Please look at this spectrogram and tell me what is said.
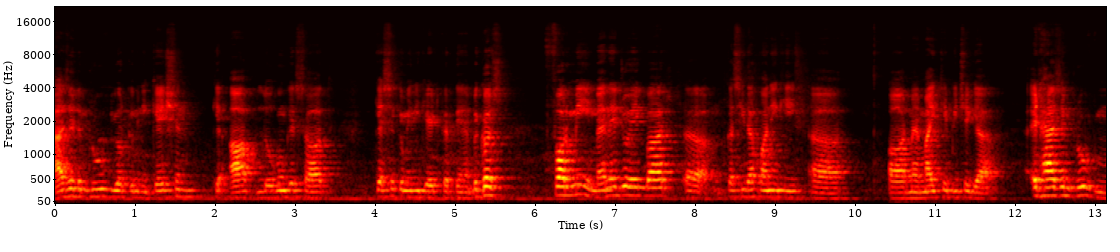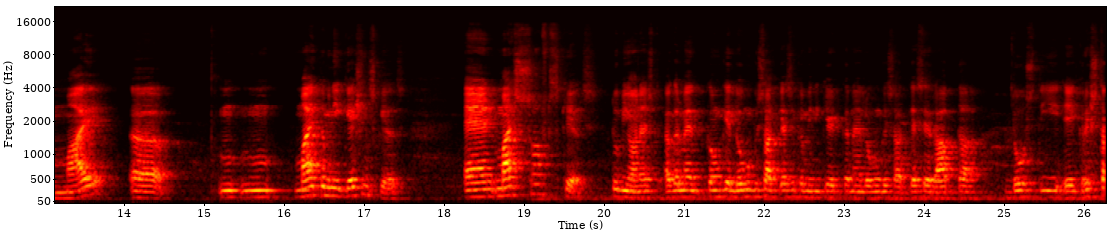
has it improved your communication کہ آپ لوگوں کے ساتھ کیسے کمیونیکیٹ کرتے ہیں بیکاز فار می میں نے جو ایک بار قصیدہ خوانی کی اور میں مائک کے پیچھے گیا it has improved my my communication skills and my soft skills to be honest اگر میں کہوں کہ لوگوں کے ساتھ کیسے کمیونیکیٹ کرنا ہے لوگوں کے ساتھ کیسے رابطہ دوستی ایک رشتہ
